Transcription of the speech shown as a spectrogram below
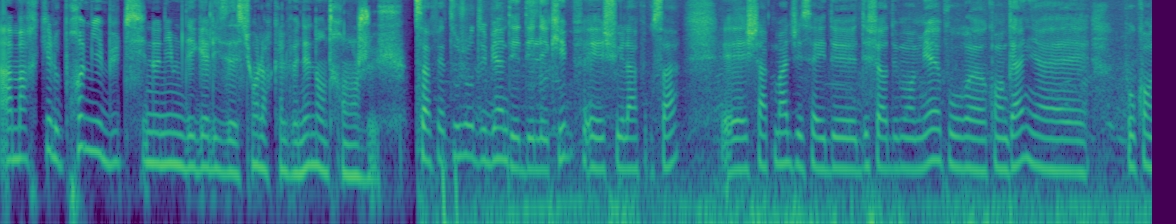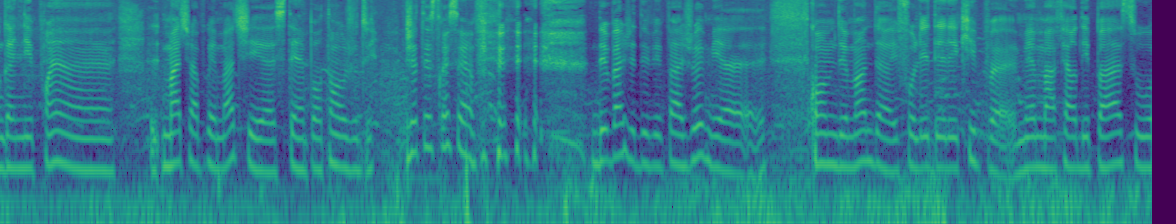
a marqué le premier but synonyme d'égalisation alors qu'elle venait d'entrer en jeu. Ça fait toujours du bien d'aider l'équipe et je suis là pour ça. Et chaque match, j'essaye de, faire de mon mieux pour euh, qu'on gagne, euh, pour qu'on gagne les points euh, match après match et c'était important aujourd'hui. J'étais stressée un peu. de base, je ne devais pas jouer, mais quand on me demande, il faut l'aider l'équipe, même à faire des passes ou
